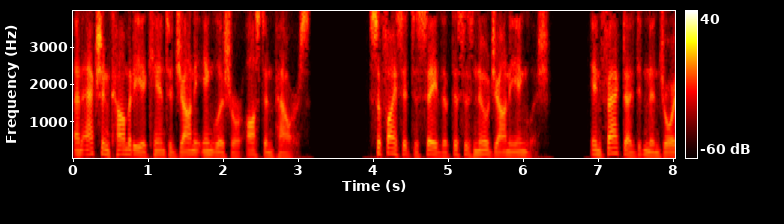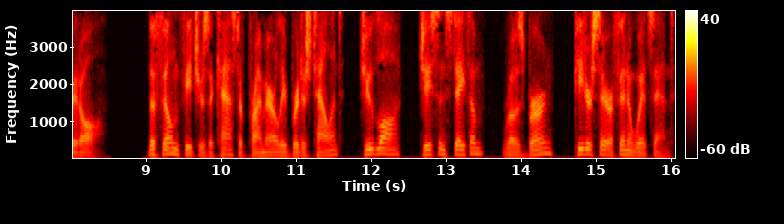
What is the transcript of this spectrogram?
an action comedy akin to Johnny English or Austin Powers. Suffice it to say that this is no Johnny English. In fact, I didn't enjoy it all. The film features a cast of primarily British talent Jude Law, Jason Statham, Rose Byrne, Peter Serafinowicz, and,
